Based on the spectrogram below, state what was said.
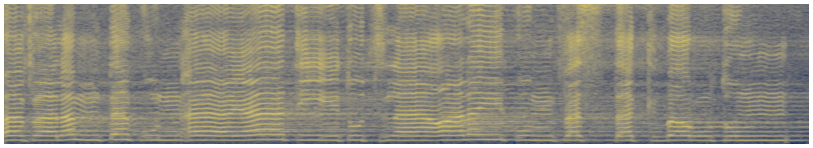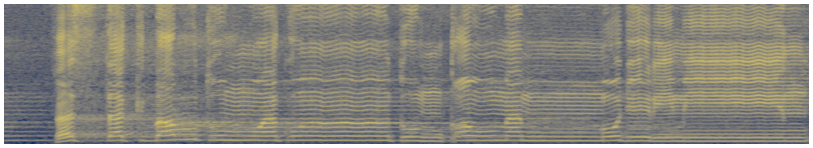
أفلم تكن آياتي تتلى عليكم فاستكبرتم فاستكبرتم وكنتم قوما مجرمين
